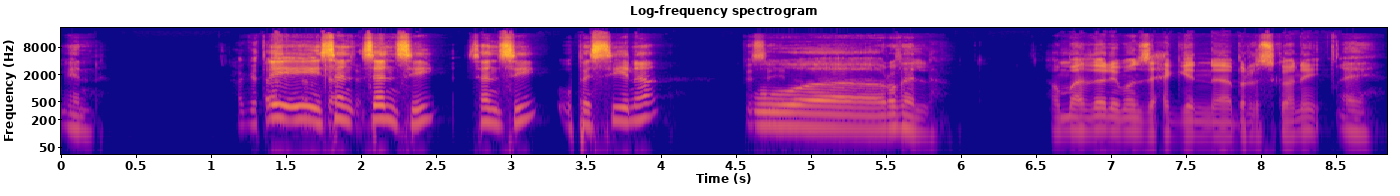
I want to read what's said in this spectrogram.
مين؟ حق اي اي سنسي سنسي وبسينا بس- وروفيلا. هم هذول منزه حقين برلسكوني؟ إيه.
